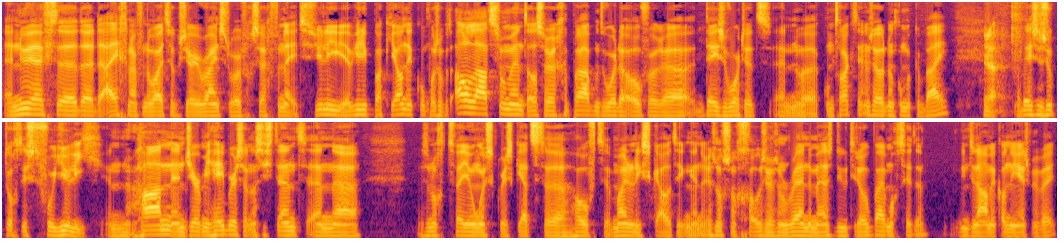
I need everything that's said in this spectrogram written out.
En nu heeft uh, de, de, eigenaar van de White Sox, Jerry Reinsdorf, gezegd van nee, het is jullie, uh, jullie pakken Jan. Ik kom pas op het allerlaatste moment als er gepraat moet worden over uh, deze wordt het en contracten en zo, dan kom ik erbij. Ja. Maar deze zoektocht is voor jullie. En Haan en Jeremy Haber zijn assistent en er zijn nog twee jongens, Chris Getz, de hoofd minor league scouting. En er is nog zo'n gozer, zo'n random ass dude die er ook bij mocht zitten. Die naam ik al niet eens meer weet.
